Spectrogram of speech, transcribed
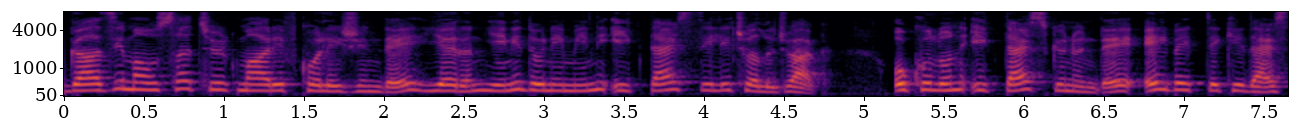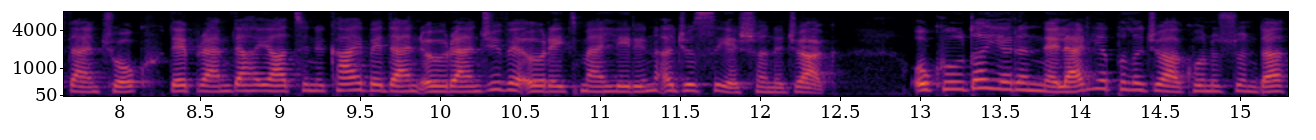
Gazi Mausa Türk Marif Koleji'nde yarın yeni dönemin ilk ders zili çalacak. Okulun ilk ders gününde elbette ki dersten çok depremde hayatını kaybeden öğrenci ve öğretmenlerin acısı yaşanacak. Okulda yarın neler yapılacağı konusunda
